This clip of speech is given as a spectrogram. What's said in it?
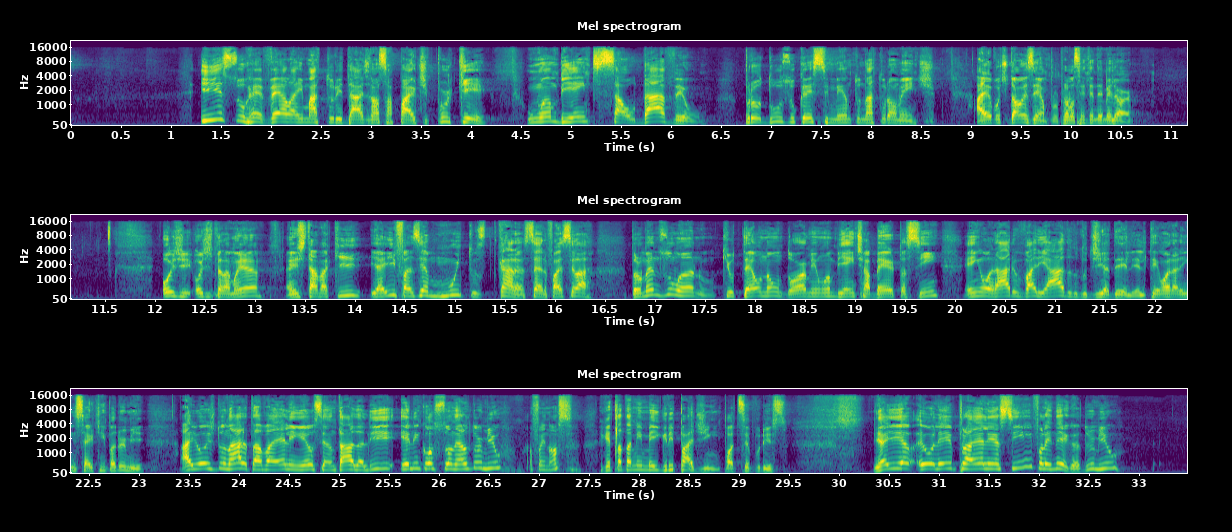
Isso revela a imaturidade da nossa parte, porque um ambiente saudável produz o crescimento naturalmente. Aí eu vou te dar um exemplo para você entender melhor. Hoje, hoje pela manhã, a gente estava aqui e aí fazia muitos, cara, sério, faz sei lá, pelo menos um ano que o Theo não dorme em um ambiente aberto assim, em horário variado do dia dele. Ele tem um horário certinho para dormir. Aí hoje do nada estava Ellen e eu sentado ali, ele encostou nela e dormiu. Eu falei, nossa, é que ele tá também meio gripadinho, pode ser por isso. E aí eu, eu olhei para Ellen assim e falei, nega, dormiu.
